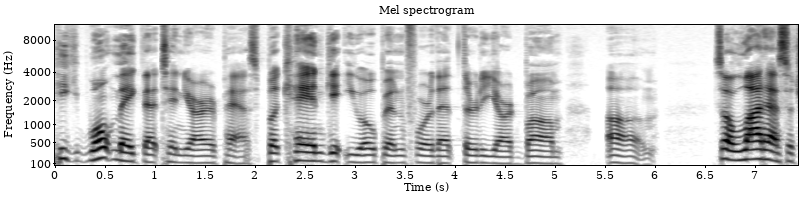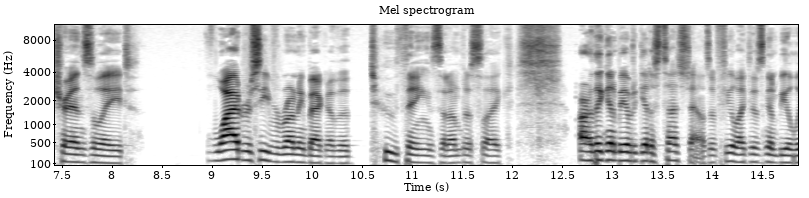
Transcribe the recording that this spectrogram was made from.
he won't make that ten yard pass, but can get you open for that thirty yard bomb. Um, so a lot has to translate. Wide receiver, running back are the two things that I'm just like, are they going to be able to get us touchdowns? I feel like there's going to be a,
